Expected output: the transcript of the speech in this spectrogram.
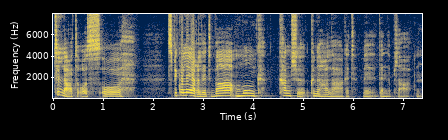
tillater oss å spekulere litt hva Munch kanskje kunne ha laget med denne platen.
